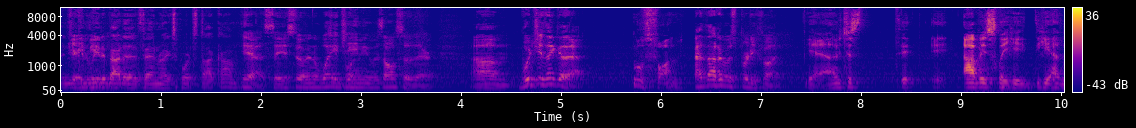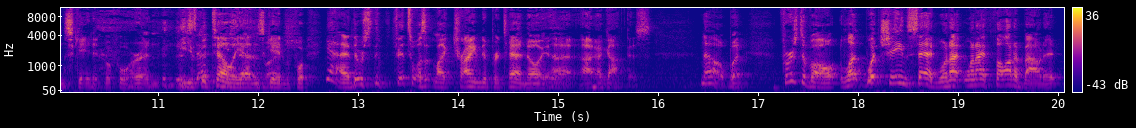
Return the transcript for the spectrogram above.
And you can read about it at fanragsports.com. Yeah, see, so in a way, Jamie was also there. Um, what'd you think of that? It was fun. I thought it was pretty fun. Yeah, I was just it, it- obviously he, he hadn't skated before, and you said- could tell he he, hadn't skated much. before. Yeah, there was Fitz wasn't like trying to pretend. Oh yeah, I, I got this. No, but first of all, what Shane said when I when I thought about it,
